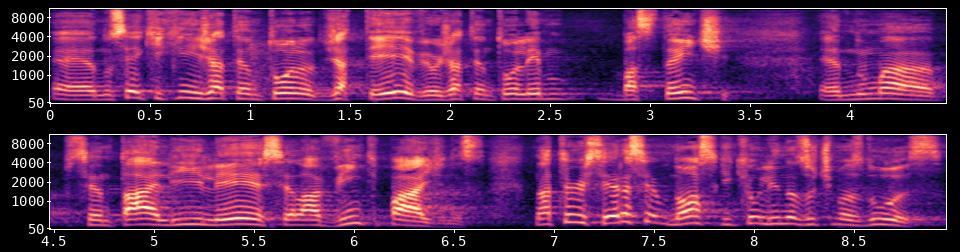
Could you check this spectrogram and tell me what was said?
é, não sei aqui quem já tentou, já teve, ou já tentou ler bastante, é, numa, sentar ali e ler, sei lá, 20 páginas. Na terceira, você, nossa, o que eu li nas últimas duas?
